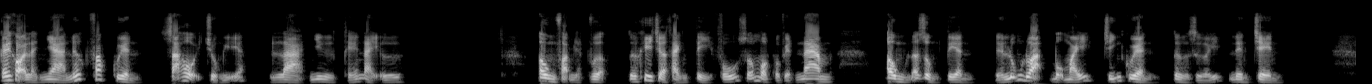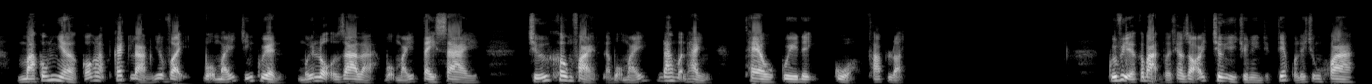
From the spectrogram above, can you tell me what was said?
Cái gọi là nhà nước pháp quyền, xã hội chủ nghĩa là như thế này ư. Ông Phạm Nhật Vượng từ khi trở thành tỷ phú số 1 của Việt Nam, ông đã dùng tiền để lũng đoạn bộ máy chính quyền từ dưới lên trên. Mà cũng nhờ có làm cách làm như vậy, bộ máy chính quyền mới lộ ra là bộ máy tay sai, chứ không phải là bộ máy đang vận hành theo quy định của pháp luật. Quý vị và các bạn vừa theo dõi chương trình truyền hình trực tiếp của Lê Trung Khoa,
